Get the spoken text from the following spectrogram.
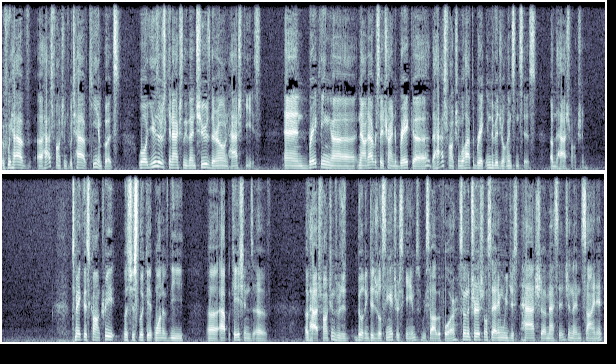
if we have uh, hash functions which have key inputs, well, users can actually then choose their own hash keys. And breaking, uh, now an adversary trying to break uh, the hash function will have to break individual instances of the hash function. To make this concrete, let's just look at one of the uh, applications of of hash functions, which is building digital signature schemes we saw before. So in the traditional setting, we just hash a message and then sign it.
